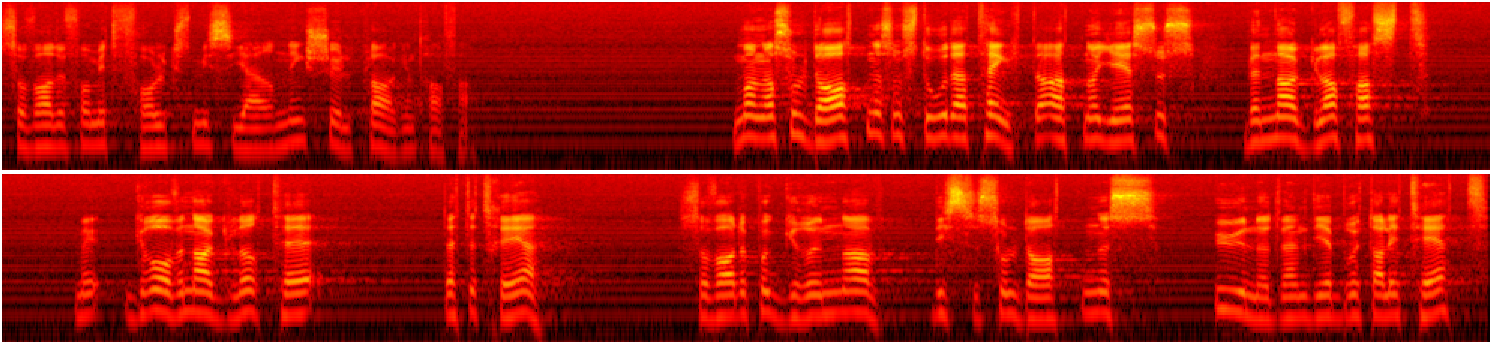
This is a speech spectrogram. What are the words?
så var det for mitt folks misgjernings skyld plagen traff ham? Mange av soldatene som sto der, tenkte at når Jesus ble nagla fast med grove nagler til dette treet, så var det på grunn av disse soldatenes unødvendige brutalitet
